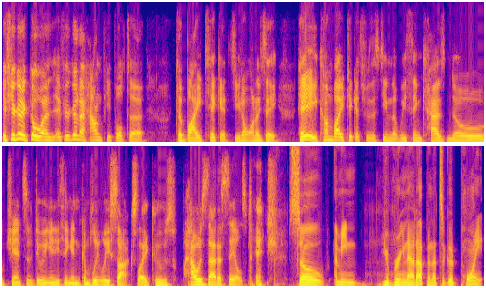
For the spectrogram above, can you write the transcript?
If you're gonna go and if you're gonna hound people to to buy tickets. You don't want to say, "Hey, come buy tickets for this team that we think has no chance of doing anything and completely sucks." Like, who's how is that a sales pitch? So, I mean, you bring that up, and that's a good point.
